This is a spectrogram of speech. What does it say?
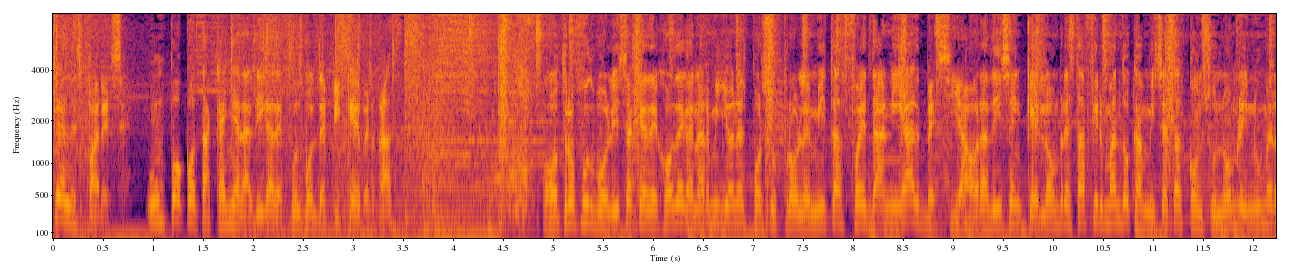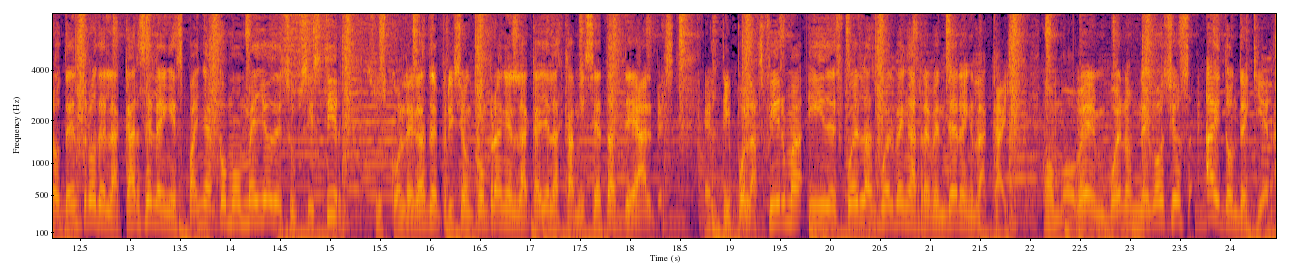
¿Qué les parece? Un poco tacaña la Liga de Fútbol de Piqué, ¿verdad? Otro futbolista que dejó de ganar millones por sus problemitas fue Dani Alves y ahora dicen que el hombre está firmando camisetas con su nombre y número dentro de la cárcel en España como medio de subsistir. Sus colegas de prisión compran en la calle las camisetas de Alves. El tipo las firma y después las vuelven a revender en la calle. Como ven, buenos negocios hay donde quiera.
